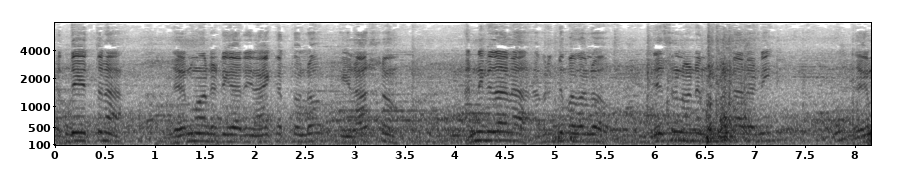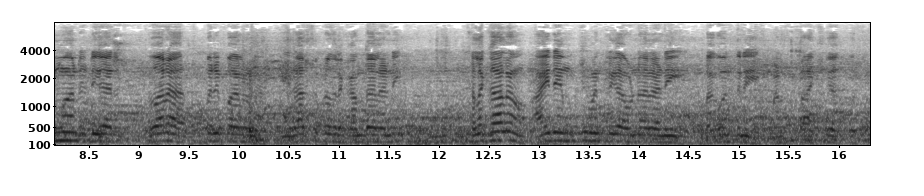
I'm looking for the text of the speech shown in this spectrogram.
పెద్ద ఎత్తున జగన్మోహన్ రెడ్డి గారి నాయకత్వంలో ఈ రాష్ట్రం అన్ని విధాల అభివృద్ధి పదంలో దేశంలోనే ముందుండాలని జగన్మోహన్ రెడ్డి గారి ద్వారా సుపరిపాలన ఈ రాష్ట్ర ప్రజలకు అందాలని కలకాలం ఆయనే ముఖ్యమంత్రిగా ఉండాలని భగవంతుని మనసు సాక్షిగా కోరుతున్నాను.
